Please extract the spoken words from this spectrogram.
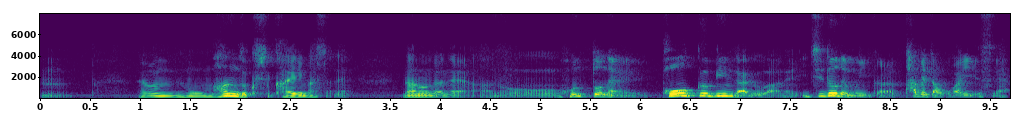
うん、でももう満足して帰りましたね。なのでねあのー、本当ねポークビンダルはね一度でもいいから食べた方がいいですね。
